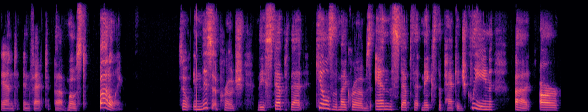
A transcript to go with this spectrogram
and, in fact, uh, most bottling. So, in this approach, the step that kills the microbes and the step that makes the package clean uh, are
